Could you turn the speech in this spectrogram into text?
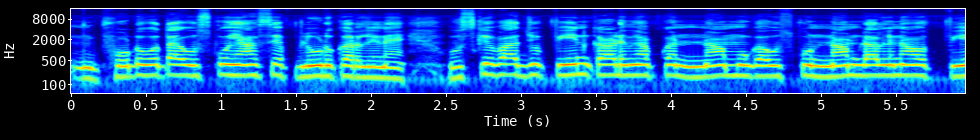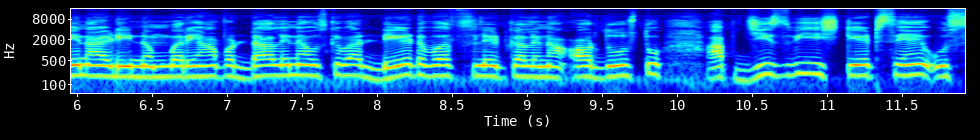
फ़ोटो होता है, उसको यहाँ से अपलोड कर लेना है। उसके बाद जो पेन कार्ड में आपका नाम होगा, उसको नाम डाल लेना और पेन आईडी, नंबर यहाँ पर डाल लेना, उसके बाद डेट बर्थ सेलेक्ट कर लेना। और दोस्तों, आप जिस भी स्टेट से हैं, उस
